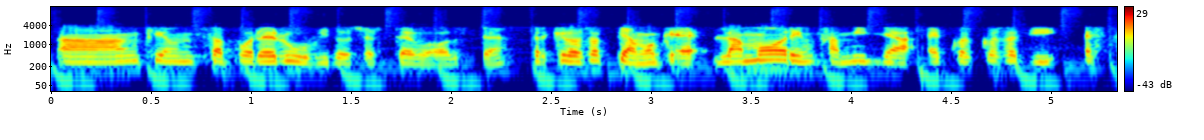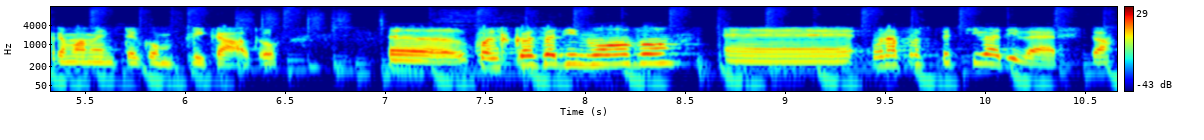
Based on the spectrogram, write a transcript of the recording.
ha anche un sapore ruvido certe volte, perché lo sappiamo che l'amore in famiglia è qualcosa di estremamente complicato. Eh, qualcosa di nuovo, eh, una prospettiva diversa,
